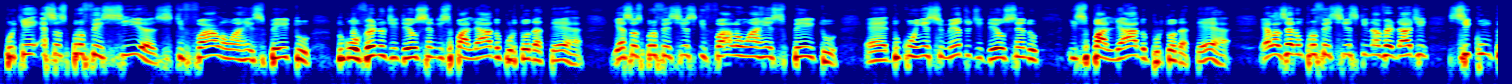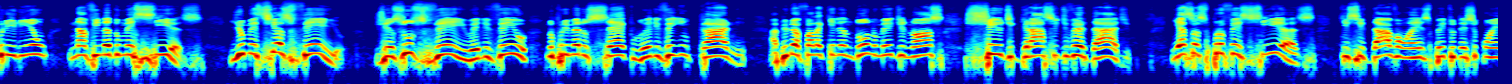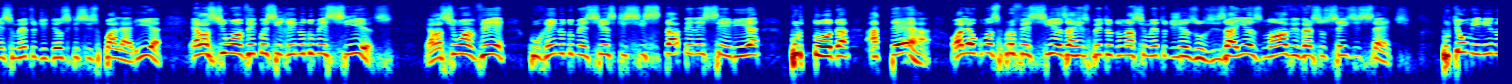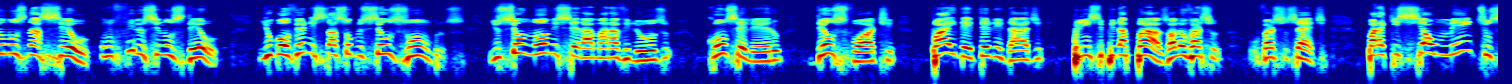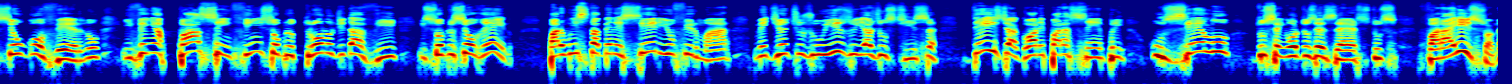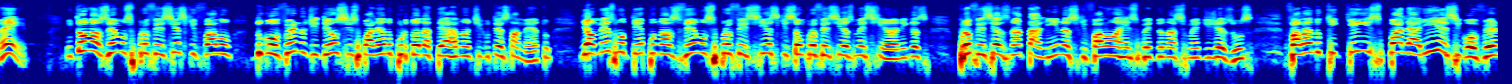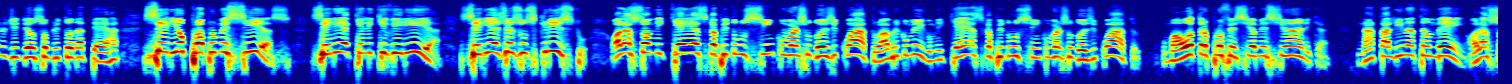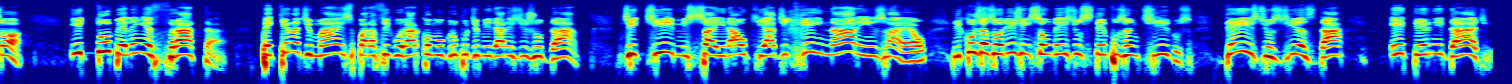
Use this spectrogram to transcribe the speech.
Porque essas profecias que falam a respeito do governo de Deus sendo espalhado por toda a terra, e essas profecias que falam a respeito é, do conhecimento de Deus sendo espalhado por toda a terra, elas eram profecias que, na verdade, se cumpririam na vinda do Messias. E o Messias veio. Jesus veio, ele veio no primeiro século, ele veio em carne. A Bíblia fala que ele andou no meio de nós cheio de graça e de verdade. E essas profecias que se davam a respeito desse conhecimento de Deus que se espalharia, elas tinham a ver com esse reino do Messias. Elas tinham a ver com o reino do Messias que se estabeleceria por toda a terra. Olha algumas profecias a respeito do nascimento de Jesus. Isaías 9, versos 6 e 7. Porque um menino nos nasceu, um filho se nos deu, e o governo está sobre os seus ombros, e o seu nome será maravilhoso, conselheiro, Deus forte, Pai da eternidade, príncipe da paz. Olha o verso, o verso 7. Para que se aumente o seu governo e venha paz sem fim sobre o trono de Davi e sobre o seu reino, para o estabelecer e o firmar, mediante o juízo e a justiça, desde agora e para sempre, o zelo do Senhor dos Exércitos fará isso, amém? Então nós vemos profecias que falam do governo de Deus se espalhando por toda a terra no Antigo Testamento, e ao mesmo tempo nós vemos profecias que são profecias messiânicas, profecias natalinas que falam a respeito do nascimento de Jesus, falando que quem espalharia esse governo de Deus sobre toda a terra seria o próprio Messias, seria aquele que viria, seria Jesus Cristo. Olha só Miqueias capítulo 5, verso 2 e 4. Abre comigo, Miqueias capítulo 5, verso 2 e 4. Uma outra profecia messiânica, natalina também. Olha só, e tu, Belém Efrata, pequena demais para figurar como grupo de milhares de Judá, de ti me sairá o que há de reinar em Israel, e cujas origens são desde os tempos antigos, desde os dias da eternidade.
